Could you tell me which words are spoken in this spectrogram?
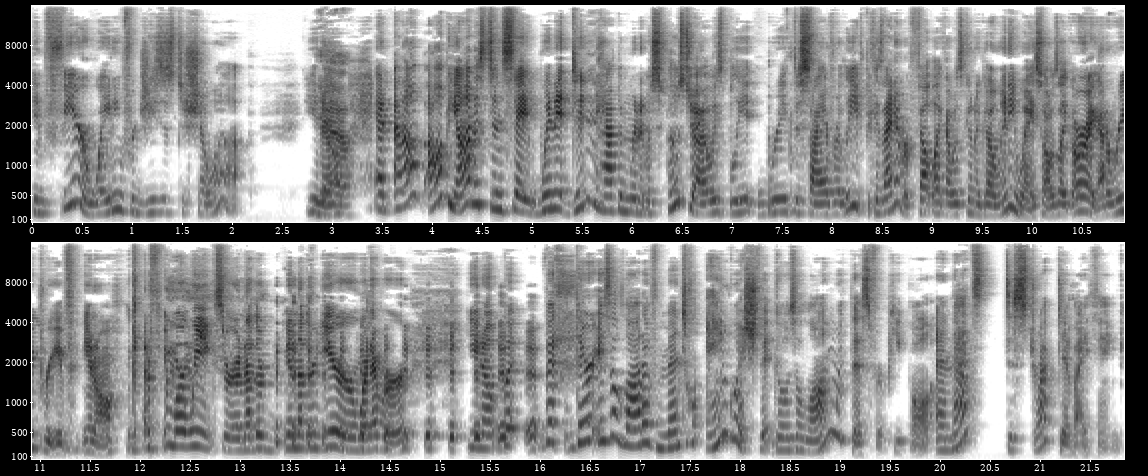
in fear, waiting for Jesus to show up. You know, yeah. and and I'll I'll be honest and say when it didn't happen when it was supposed to, I always ble- breathed a sigh of relief because I never felt like I was going to go anyway. So I was like, all right, i got a reprieve. You know, I got a few more weeks or another another year or whatever. You know, but but there is a lot of mental anguish that goes along with this for people, and that's destructive. I think.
